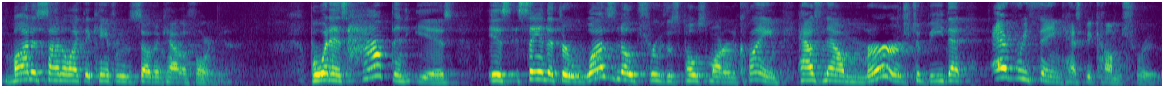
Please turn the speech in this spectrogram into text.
Mine is sounding like they came from Southern California. But what has happened is is saying that there was no truth, this postmodern claim, has now merged to be that everything has become true.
